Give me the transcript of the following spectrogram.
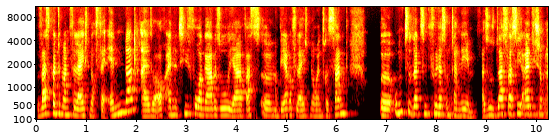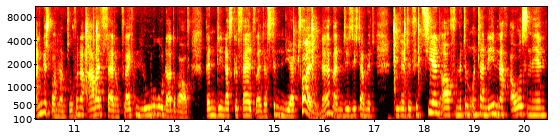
was könnte man vielleicht noch verändern? Also auch eine Zielvorgabe, so ja, was äh, wäre vielleicht noch interessant äh, umzusetzen für das Unternehmen. Also das, was Sie eigentlich schon angesprochen haben, so von der Arbeitsteilung, vielleicht ein Logo da drauf, wenn denen das gefällt, weil das finden die ja toll, ne? wenn sie sich damit identifizieren, auch mit dem Unternehmen nach außen hin,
